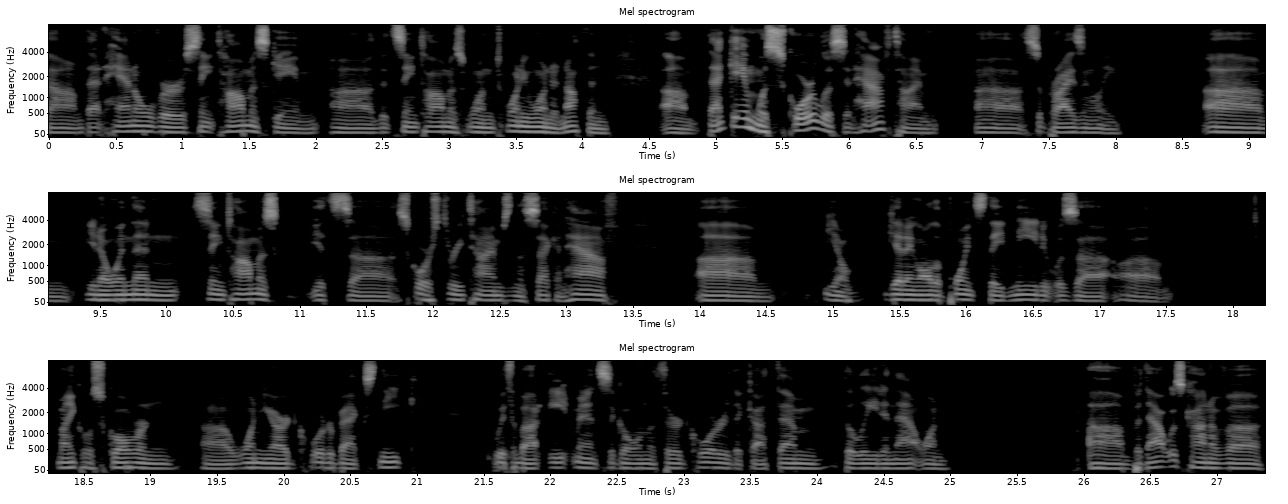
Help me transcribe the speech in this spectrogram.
um, that Hanover St. Thomas game uh, that St. Thomas won twenty one to nothing. Um, that game was scoreless at halftime, uh, surprisingly. Um, you know, and then St. Thomas gets uh, scores three times in the second half. Um, you know, getting all the points they'd need. It was a um, Michael Skowron uh, one yard quarterback sneak with about eight minutes to go in the third quarter that got them the lead in that one. Uh, but that was kind of a,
